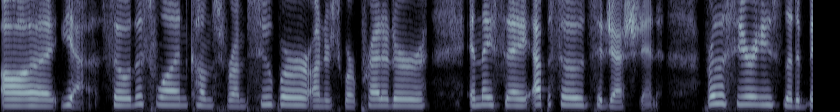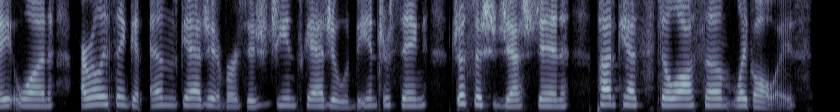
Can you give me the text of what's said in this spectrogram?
Uh, yeah, so this one comes from super underscore predator, and they say episode suggestion. For the series, the debate one, I really think an Emz gadget versus Gene's gadget would be interesting. Just a suggestion. Podcast is still awesome, like always.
